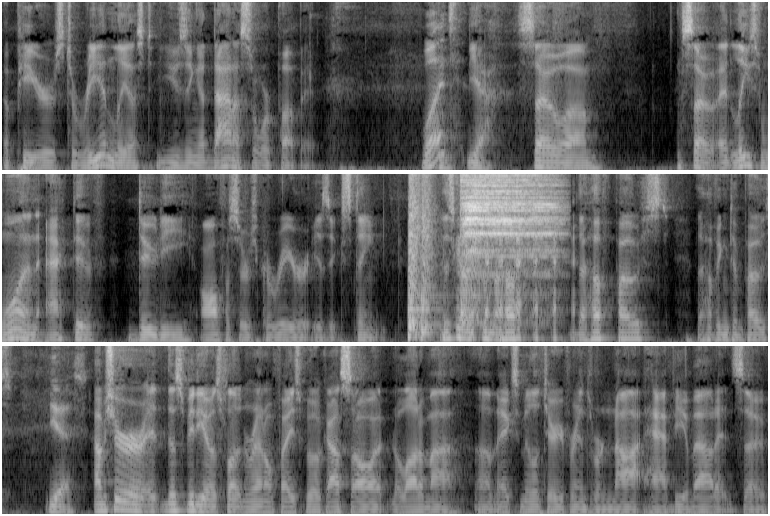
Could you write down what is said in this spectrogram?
appears to re-enlist using a dinosaur puppet. What? Yeah. So um, So at least one active duty officer's career is extinct. This comes from the Huff, the Huff Post, the Huffington Post. Yes. I'm sure it, this video is floating around on Facebook. I saw it. A lot of my um, ex-military friends were not happy about it. So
